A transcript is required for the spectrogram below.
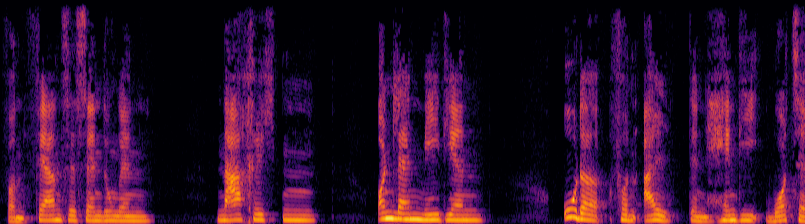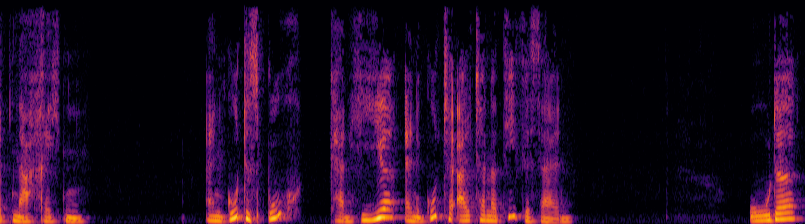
Von Fernsehsendungen, Nachrichten, Online-Medien oder von all den Handy-WhatsApp-Nachrichten. Ein gutes Buch kann hier eine gute Alternative sein. Oder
